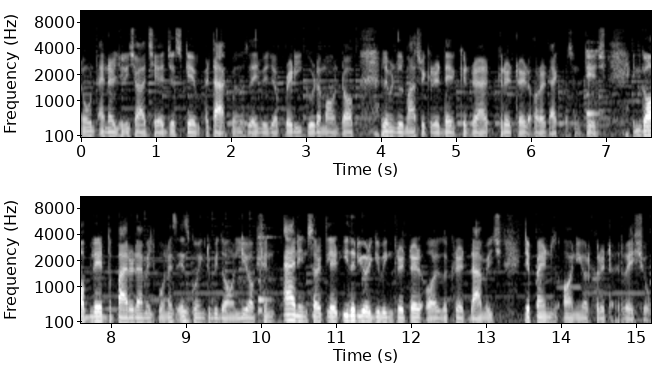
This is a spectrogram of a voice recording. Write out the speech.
no energy recharge here. Just give attack percentage which is a pretty good amount of elemental mastery crit, crit, crit rate or attack percentage. In goblet the pyro damage bonus is going to be the only option. And in circlet either you are giving crit rate or the crit damage depends on your crit ratio.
